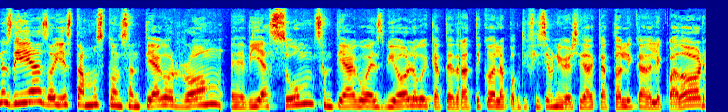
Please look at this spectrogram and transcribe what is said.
Buenos días, hoy estamos con Santiago Ron eh, vía Zoom. Santiago es biólogo y catedrático de la Pontificia Universidad Católica del Ecuador.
